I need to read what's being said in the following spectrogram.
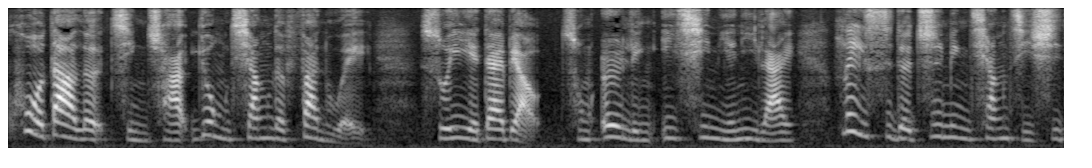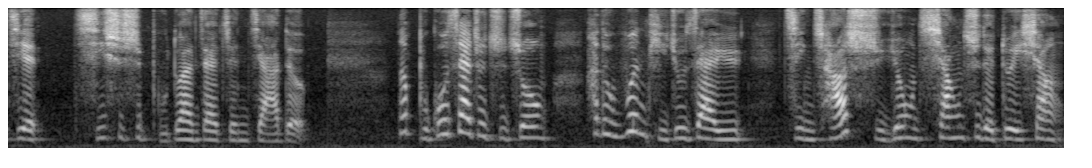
扩大了警察用枪的范围，所以也代表从二零一七年以来，类似的致命枪击事件其实是不断在增加的。那不过在这之中，它的问题就在于，警察使用枪支的对象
